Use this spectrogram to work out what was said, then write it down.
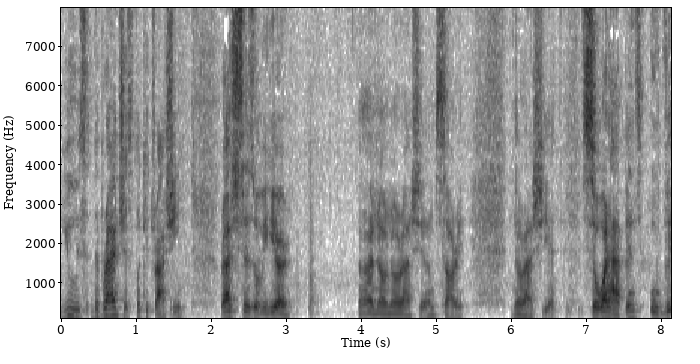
use the branches. Look at Rashi. Rashi says over here, uh, no, no Rashi, I'm sorry. No Rashi yet. So what happens? And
